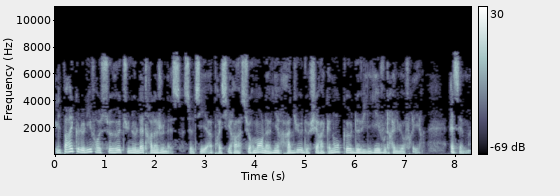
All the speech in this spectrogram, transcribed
Il paraît que le livre se veut une lettre à la jeunesse. Celle-ci appréciera sûrement l'avenir radieux de chair à canon que De Villiers voudrait lui offrir. SM.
